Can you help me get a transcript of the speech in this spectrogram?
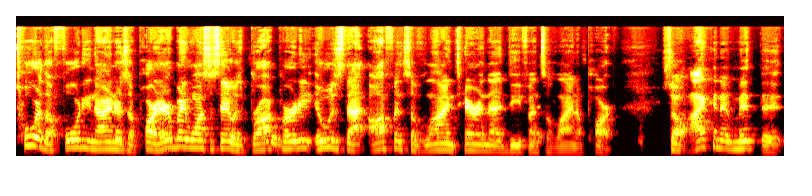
tore the 49ers apart. Everybody wants to say it was Brock Purdy. It was that offensive line tearing that defensive line apart. So I can admit that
